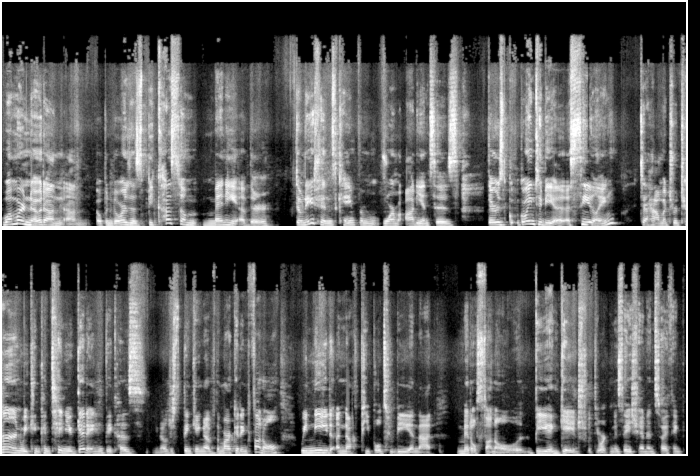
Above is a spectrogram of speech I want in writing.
One more note on, on Open Doors is because so many of their donations came from warm audiences there's going to be a, a ceiling to how much return we can continue getting because you know just thinking of the marketing funnel we need enough people to be in that middle funnel be engaged with the organization. And so i think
